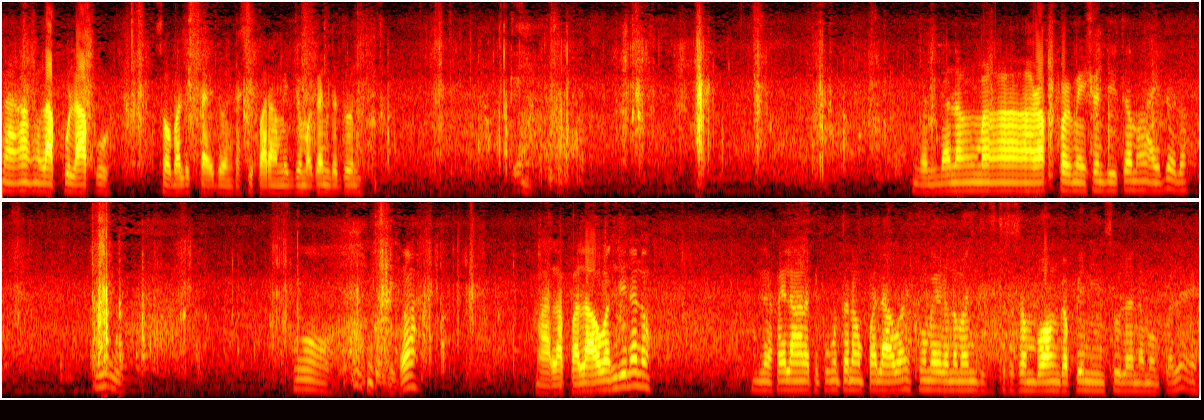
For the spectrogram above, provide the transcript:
ng lapu-lapu. So balik tayo doon kasi parang medyo maganda doon. Okay. Ganda ng mga rock formation dito mga idol. Oh. Oh. Oh, diba? Malapalawan din ano. Hindi na kailangan natin pumunta ng Palawan kung mayroon naman dito sa Zamboanga Peninsula naman pala eh.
